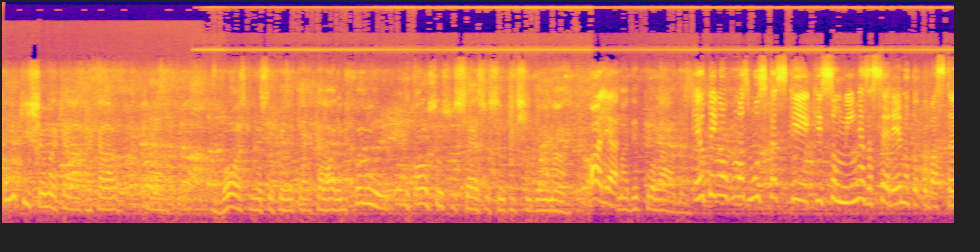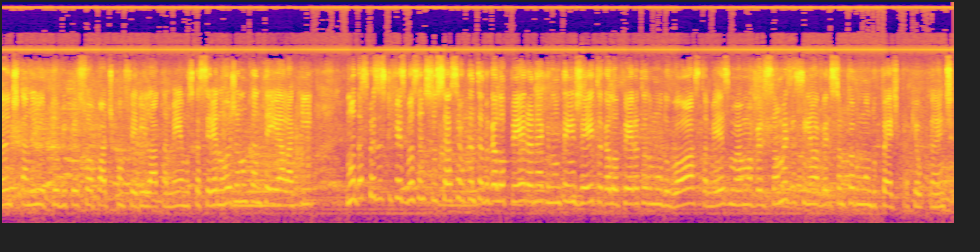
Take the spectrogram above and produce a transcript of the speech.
Como que chama aquela, aquela, aquela voz que você fez até aquela hora? Foi um, qual é o seu sucesso assim que te deu uma, Olha, uma decolada? Eu tenho algumas músicas que, que são minhas, a Serena tocou bastante, tá no YouTube, o pessoal pode conferir lá também, a música Serena. Hoje eu não cantei ela aqui. Uma das coisas que fez bastante sucesso é eu cantando galopeira, né? Que não tem jeito, galopeira todo mundo gosta mesmo, é uma versão, mas assim, é uma versão que todo mundo pede para que eu cante.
